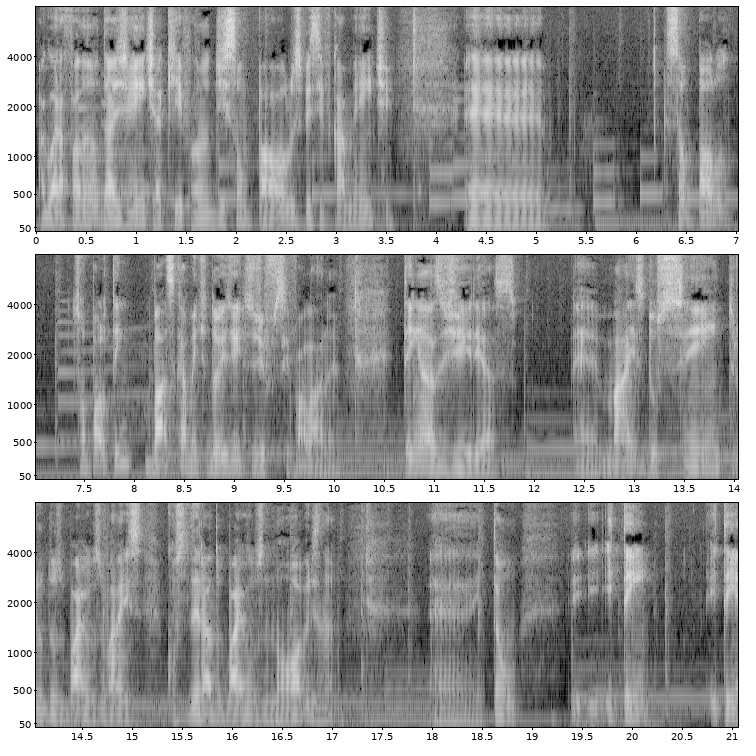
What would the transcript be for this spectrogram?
Agora falando da gente aqui, falando de São Paulo especificamente, é... São Paulo, São Paulo tem basicamente dois jeitos de se falar, né? Tem as gírias é, mais do centro, dos bairros mais considerados bairros nobres, né? É, então, e, e, tem e tem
